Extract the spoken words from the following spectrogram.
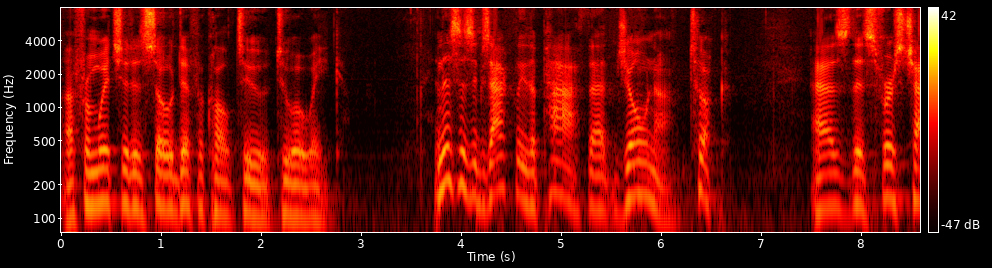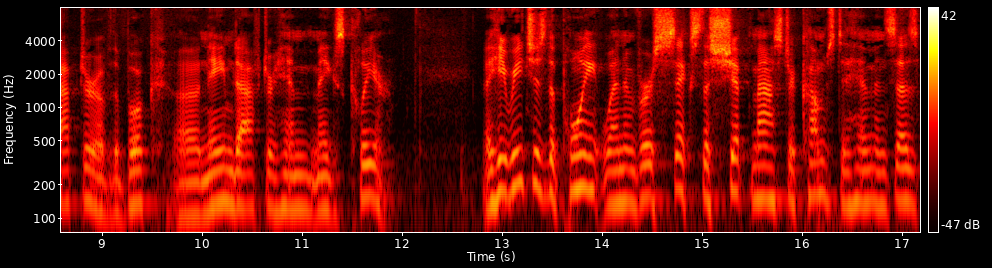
uh, from which it is so difficult to, to awake. And this is exactly the path that Jonah took, as this first chapter of the book, uh, named after him, makes clear. He reaches the point when, in verse 6, the shipmaster comes to him and says,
